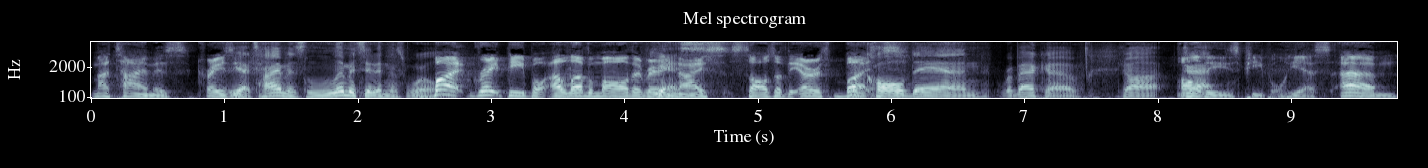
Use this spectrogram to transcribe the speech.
my time is crazy. Yeah, time is limited in this world. But great people. I love them all. They're very Yes. nice, salts of the earth. But Nicole, Dan, Rebecca, John, all these people yes um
